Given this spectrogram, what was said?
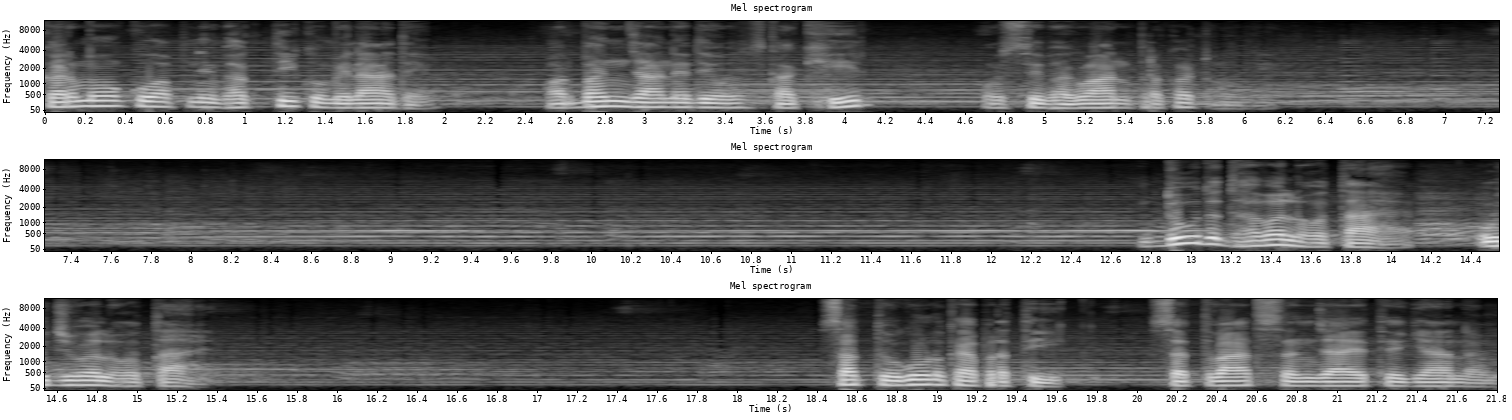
कर्मों को, अपने भक्ति को मिला दें और बन जाने दे उसका खीर, उससे भगवान प्रकट होंगे। दूध धवल होता है, उज्जवल होता है। सत्व गुण का प्रतीक, सत्वात संजाय थे ज्ञानम।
